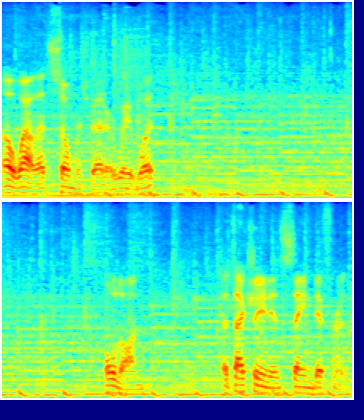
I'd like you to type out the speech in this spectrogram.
Oh wow, that's so much better. Wait, what? Hold on. That's actually an insane difference.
